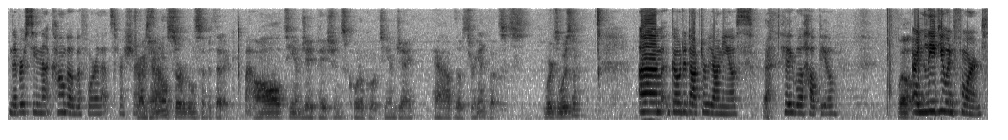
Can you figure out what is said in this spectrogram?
Never seen that combo before, that's for sure. Trigeminal, so- cervical, and sympathetic. Wow. All TMJ patients, quote unquote TMJ, have those three inputs. Words of wisdom? Um, go to Dr. Yiannios. he will help you. Well, And leave you informed.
